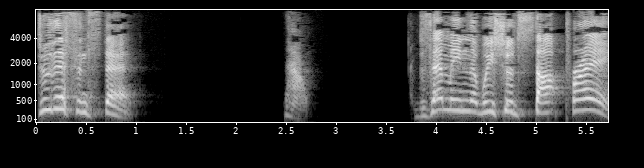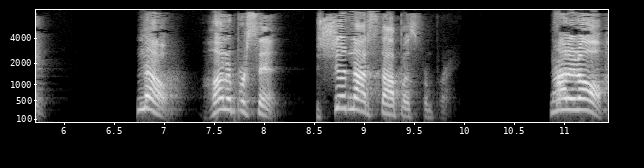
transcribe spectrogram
Do this instead. Now, does that mean that we should stop praying? No, 100%. It should not stop us from praying. Not at all.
